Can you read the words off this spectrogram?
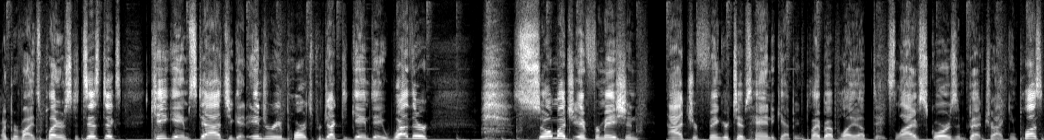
It provides player statistics, key game stats, you get injury reports, projected game day weather. so much information at your fingertips, handicapping, play by play updates, live scores, and bet tracking. Plus,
